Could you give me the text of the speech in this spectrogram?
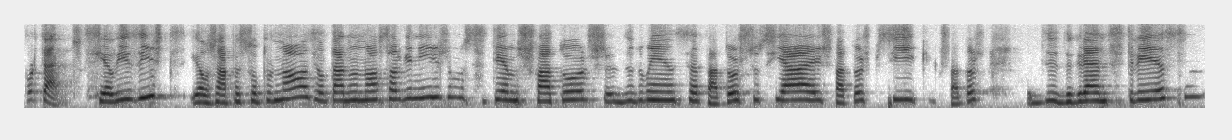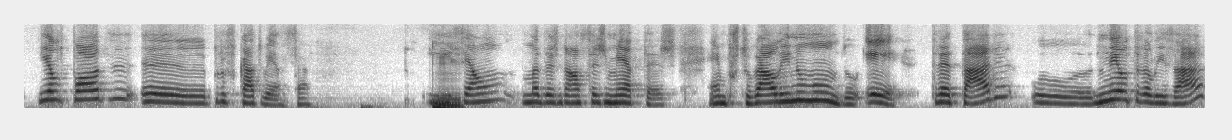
Portanto, se ele existe, ele já passou por nós, ele está no nosso organismo. Se temos fatores de doença, fatores sociais, fatores psíquicos, fatores de, de grande stress, ele pode uh, provocar doença. E hum. isso é um, uma das nossas metas em Portugal e no mundo, é tratar, o, neutralizar,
